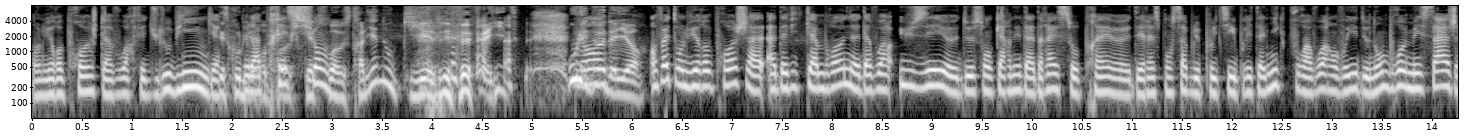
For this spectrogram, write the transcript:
On lui reproche d'avoir fait du lobbying, de la pression. Qu'elle soit australienne ou qui ait fait faillite? Ou les deux d'ailleurs En fait, on lui reproche à, à David Cameron d'avoir usé de son carnet d'adresses auprès des responsables politiques britanniques pour avoir envoyé de nombreux messages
